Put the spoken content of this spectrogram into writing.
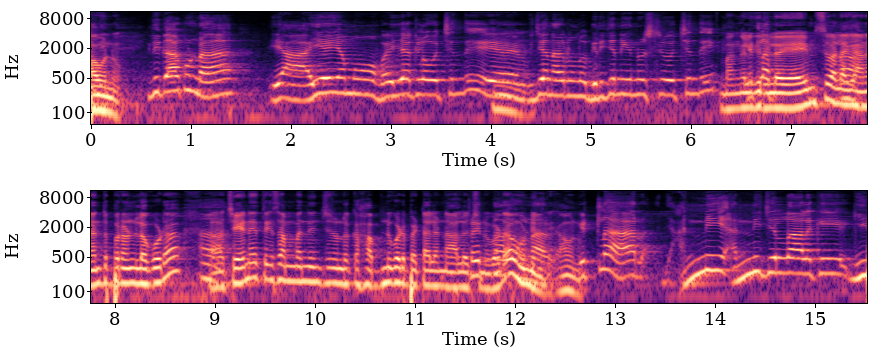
అవును. ఇది కాకుండా ఈ ఐఐఎం వైజాగ్లో వచ్చింది విజయనగరంలో గిరిజన యూనివర్సిటీ వచ్చింది. మంగళగిరిలో ఎయిమ్స్ అలాగే అనంతపురంలో కూడా చేనేతకి సంబంధించిన ఒక హబ్ను కూడా పెట్టాలన్న ఆలోచన కూడా ఉండింది. అవును. ఇట్లా అన్ని అన్ని జిల్లాలకి ఈ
